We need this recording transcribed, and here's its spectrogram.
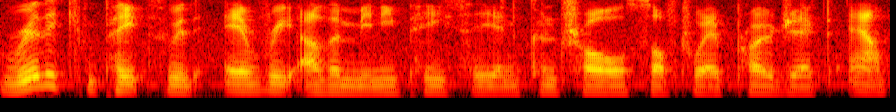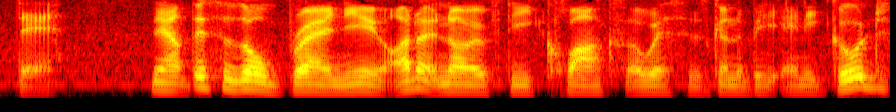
really competes with every other mini PC and control software project out there. Now, this is all brand new. I don't know if the QUARCS OS is going to be any good.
